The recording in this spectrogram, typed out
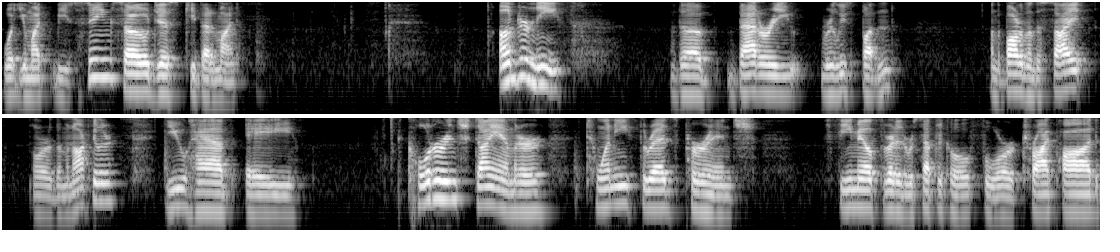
what you might be used to seeing, so just keep that in mind. Underneath the battery release button, on the bottom of the sight or the monocular, you have a quarter inch diameter, 20 threads per inch female threaded receptacle for tripod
